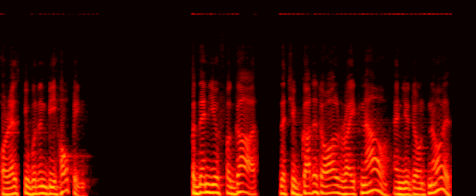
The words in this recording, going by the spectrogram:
or else you wouldn't be hoping. But then you forgot that you've got it all right now and you don't know it.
